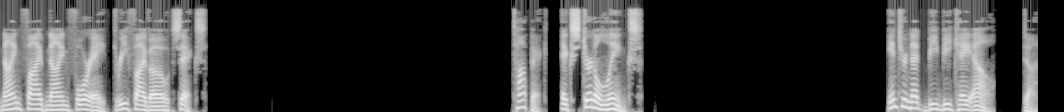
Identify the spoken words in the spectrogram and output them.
978-3-95948-350-6 External links. Internet BBKL. De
